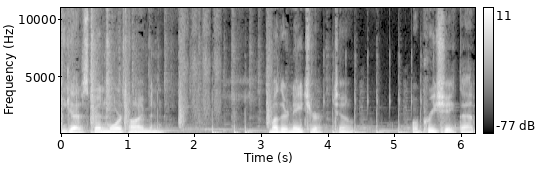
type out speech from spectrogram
you got to spend more time in mother nature to appreciate that.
